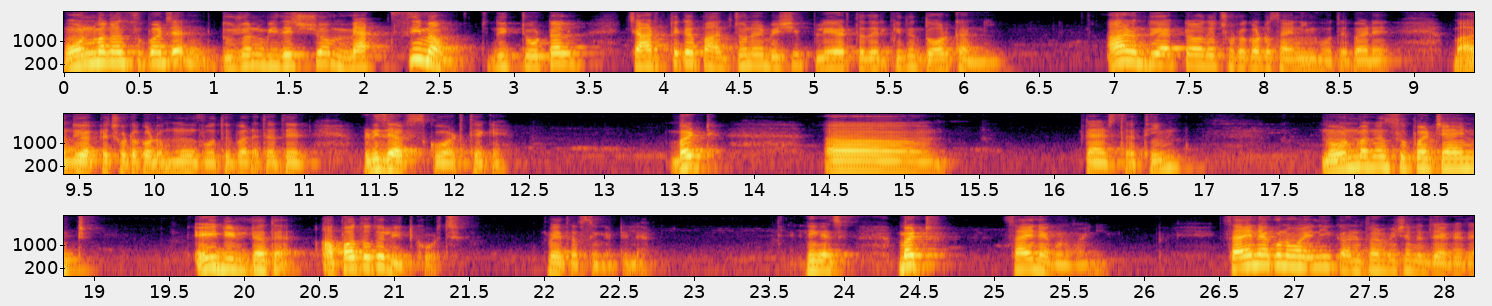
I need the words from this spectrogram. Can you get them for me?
মোহনবাগান সুপার জায়েন্ট দুজন বিদেশি সহ ম্যাক্সিমাম যদি টোটাল চার থেকে পাঁচজনের বেশি প্লেয়ার তাদের কিন্তু দরকার নেই। আর দু একটা হয়তো ছোটোখাটো সাইনিং হতে পারে বা দু একটা ছোটোখাটো মুভ হতে পারে তাদের রিজার্ভ স্কোয়াড থেকে। But that's the thing Mohun Bagan Super Giant এই ডিলটাতে আপাতত লিড করছে মেহতাব সিংয়ের ডিলে ঠিক আছে? বাট সাইন এখনও হয়নি। সাইন এখনও হয়নি কনফার্মেশনের জায়গাতে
